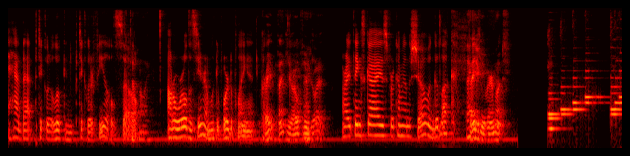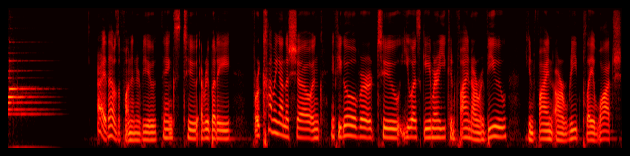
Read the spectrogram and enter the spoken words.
had that particular look and particular feel. So Definitely. Outer Worlds is here. I'm looking forward to playing it. Great, thank you. I hope you enjoy it. All right, thanks guys for coming on the show and good luck. Thank, Thank you. you very much. All right, that was a fun interview. Thanks to everybody for coming on the show. And if you go over to US Gamer, you can find our review. You can find our read, play, watch.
